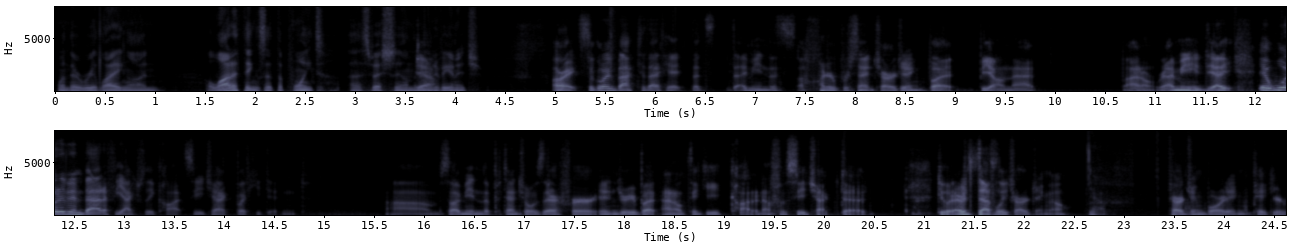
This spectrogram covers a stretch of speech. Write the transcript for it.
when they're relying on a lot of things at the point, especially on the yeah. man advantage. All right, so going back to that hit, that's I mean that's 100% charging, but beyond that, I don't. I mean, I, it would have been bad if he actually caught Cicek, but he didn't. Um, so I mean, the potential was there for injury, but I don't think he caught enough of Cicek to do it. It's definitely charging though. Yeah. Charging, boarding, take your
